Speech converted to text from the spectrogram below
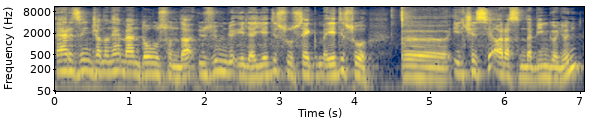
Erzincan'ın hemen doğusunda Üzümlü ile 7 su segme, 7 su e, ilçesi arasında Bingöl'ün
